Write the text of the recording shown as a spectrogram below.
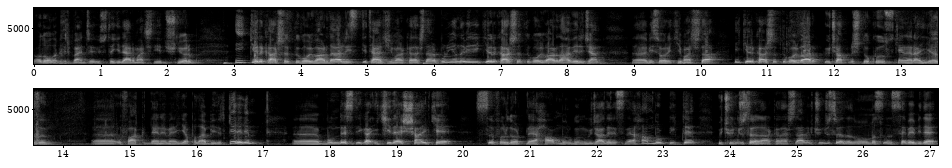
O da olabilir bence. Üste gider maç diye düşünüyorum. İlk yarı karşılıklı gol var da riskli tercihim arkadaşlar. Bunun yanında bir ilk yarı karşılıklı gol var daha vereceğim. Ee, bir sonraki maçta. İlk yarı karşılıklı gol var. 3.69 kenara yazın. Ee, ufak deneme yapılabilir. Gelelim e, Bundesliga 2'de Schalke 0-4 ile Hamburg'un mücadelesine. Hamburg ligde 3. sırada arkadaşlar. 3. sırada olmasının sebebi de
